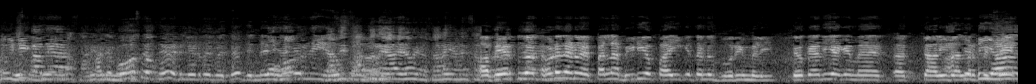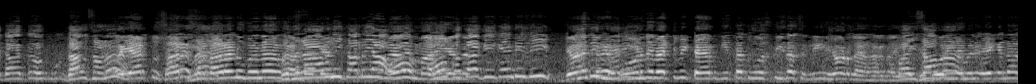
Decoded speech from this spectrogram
ਦੂਜੀ ਗੱਲ ਆ। ਅੱਜ ਬਹੁਤ ਇੱਥੇ ਐਡਲੇਟ ਦੇ ਵਿੱਚ ਜਿੰਨੇ ਵੀ ਬਹੁਤ ਹੈਗੇ। ਨੇ ਯਾਰ ਅਸੀਂ ਸੱਤ ਦੇ ਆਏ ਹੋਏ ਆ ਸਾਰੇ ਜਣੇ ਆ ਫੇਰ ਤੂੰ ਥੋੜੇ ਦਿਨ ਹੋਏ ਪਹਿਲਾਂ ਵੀਡੀਓ ਪਾਈ ਕਿ ਤੈਨੂੰ ਗੋਰੀ ਮਿਲੀ ਤੇ ਉਹ ਕਹਿੰਦੀ ਆ ਕਿ ਮੈਂ ਅ, 40 ਡਾਲਰ ਹਾਂ ਪਿੱਛੇ ਗੱਲ- ਗੱਲ ਸੁਣ। ਓ ਯਾਰ ਤੂੰ ਸਾਰੇ ਸਰਦਾਰਾਂ ਨੂੰ ਬਦਨਾਮ ਕਰਦਾ ਬਦਨਾਮ ਨਹੀਂ ਕਰ ਰਿਹਾ। ਉਹ। ਪਤਾ ਕੀ ਕਹਿੰਦੀ ਸੀ? ਜਿਹੜੇ ਤੇਰੇ ਮੇਰੀ- ਫੋਨ ਦੇ ਵਿੱਚ ਵੀ ਟੈਪ ਕੀਤਾ ਤੂੰ ਉਸ ਚੀਜ਼ ਦਾ ਸਕਰੀਨਸ਼ਾਟ ਲੈ ਸਕਦਾ ਭਾਈ ਸਾਹਿਬ, ਨੇ ਮੈਨੂੰ ਇਹ ਕਹਿੰਦਾ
